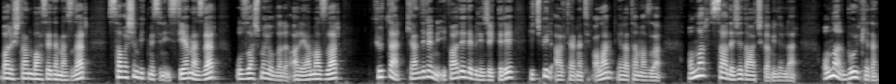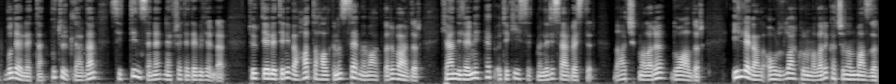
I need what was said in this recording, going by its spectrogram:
barıştan bahsedemezler, savaşın bitmesini isteyemezler, uzlaşma yolları arayamazlar. Kürtler kendilerini ifade edebilecekleri hiçbir alternatif alan yaratamazlar. Onlar sadece dağa çıkabilirler. Onlar bu ülkeden, bu devletten, bu Türklerden sittin sene nefret edebilirler. Türk devletini ve hatta halkını sevmeme hakları vardır. Kendilerini hep öteki hissetmeleri serbesttir. Daha çıkmaları doğaldır. İllegal ordular kurmaları kaçınılmazdır.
